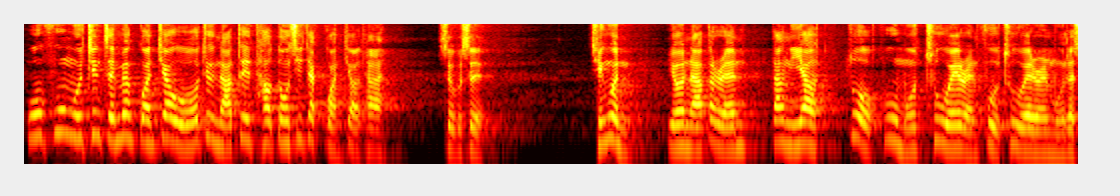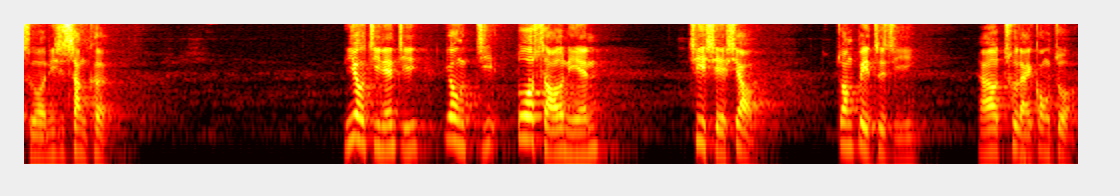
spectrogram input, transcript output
我父母亲怎么样管教我我，就拿这套东西在管教他，是不是？请问有哪个人，当你要做父母、初为人父、初为人母的时候，你去上课？你用几年级？用几多少年去学校装备自己，然后出来工作。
